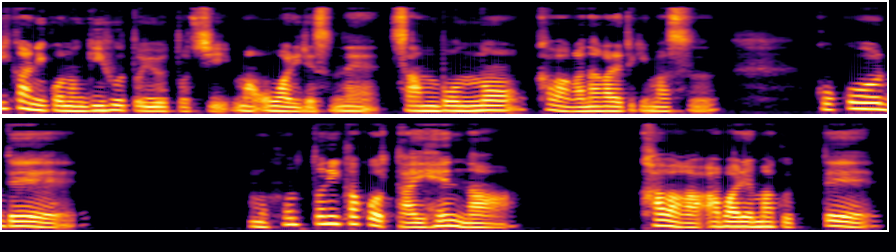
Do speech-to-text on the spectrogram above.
いかにこの岐阜という土地、まあ終わりですね。三本の川が流れてきます。ここで、もう本当に過去大変な川が暴れまくって、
